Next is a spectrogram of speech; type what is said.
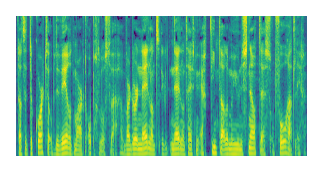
Dat de tekorten op de wereldmarkt opgelost waren. Waardoor Nederland, Nederland heeft nu echt tientallen miljoenen sneltests op voorraad liggen.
